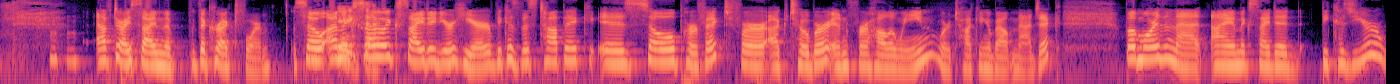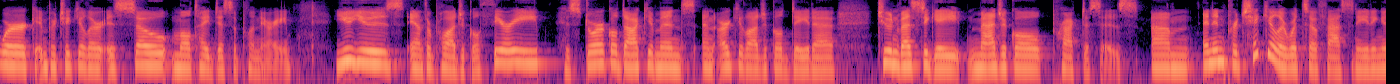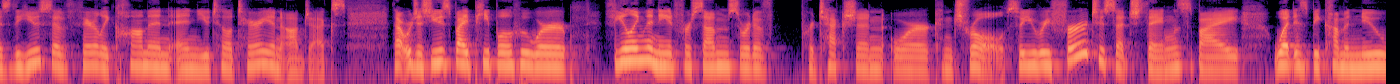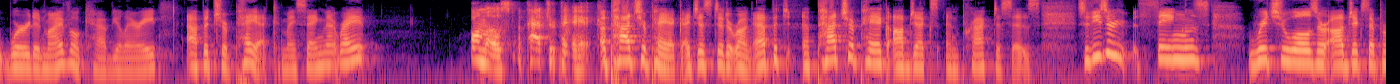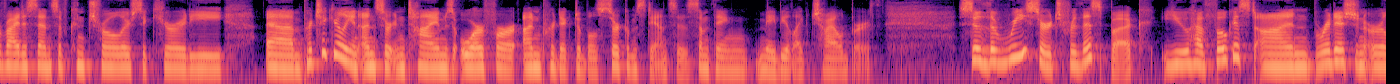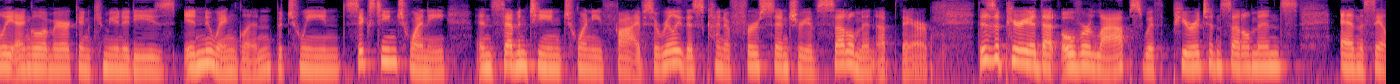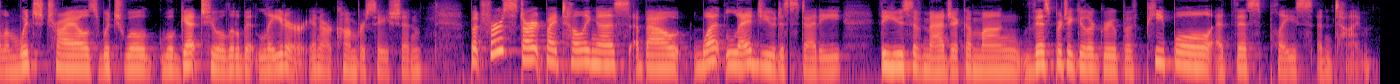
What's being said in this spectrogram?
after I sign the the correct form. So I'm exactly. so excited you're here because this topic is so perfect for October and for Halloween. We're talking about magic. But more than that, I am excited because your work in particular is so multidisciplinary. You use anthropological theory, historical documents, and archaeological data to investigate magical practices. Um, and in particular, what's so fascinating is the use of fairly common and utilitarian objects that were just used by people who were feeling the need for some sort of protection or control. So you refer to such things by what has become a new word in my vocabulary, apotropaic. Am I saying that right? Almost apotropaic. Apotropaic. I just did it wrong. apotropaic objects and practices. So these are things, rituals, or objects that provide a sense of control or security, um, particularly in uncertain times or for unpredictable circumstances, something maybe like childbirth. So, the research for this book, you have focused on British and early Anglo American communities in New England between 1620 and 1725. So, really, this kind of first century of settlement up there. This is a period that overlaps with Puritan settlements and the Salem witch trials, which we'll, we'll get to a little bit later in our conversation. But first, start by telling us about what led you to study the use of magic among this particular group of people at this place and time.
